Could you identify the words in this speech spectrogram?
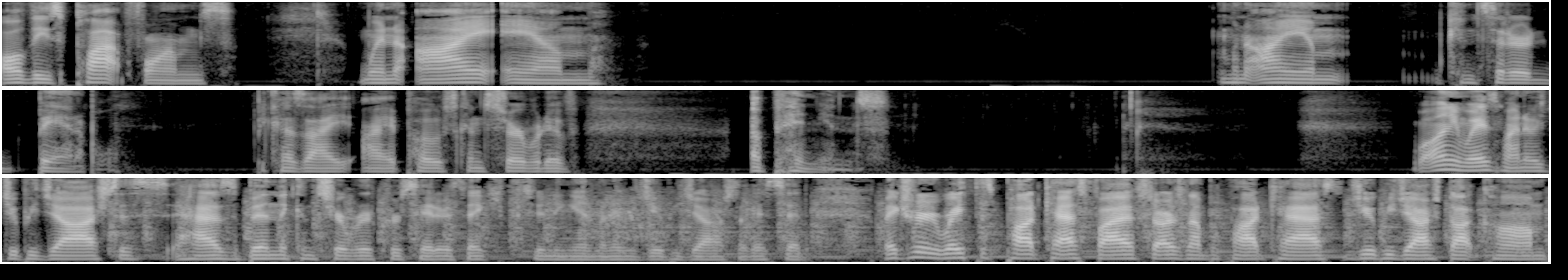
all these platforms. When I am when I am considered bannable because I, I post conservative opinions. Well, anyways, my name is GOP Josh. This has been the Conservative Crusader. Thank you for tuning in. My name is GOP Josh. Like I said, make sure you rate this podcast five stars on Apple Podcast, gopjosh.com,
